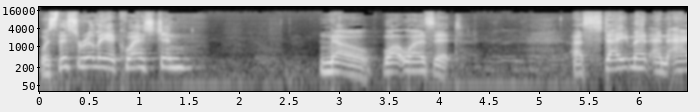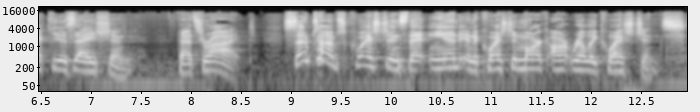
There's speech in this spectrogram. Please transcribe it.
Was this really a question? No. What was it? A statement, an accusation. That's right. Sometimes questions that end in a question mark aren't really questions.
